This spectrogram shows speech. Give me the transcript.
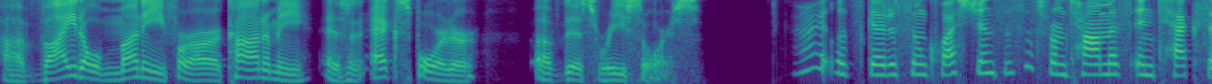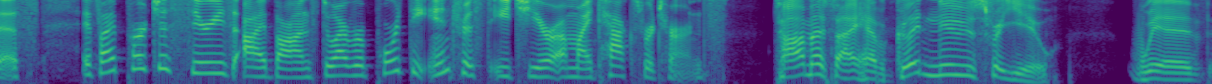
uh, vital money for our economy as an exporter of this resource. All right, let's go to some questions. This is from Thomas in Texas. If I purchase Series I bonds, do I report the interest each year on my tax returns? Thomas, I have good news for you. With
